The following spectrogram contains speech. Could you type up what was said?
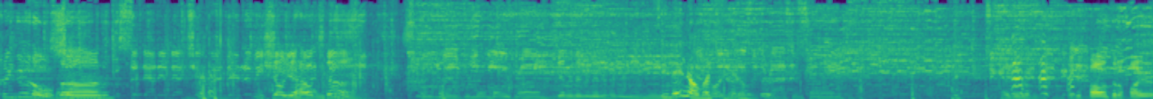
Pretty good, old son. Let me show you how it's done. See, they know what to do. As you, as you fall into the fire.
